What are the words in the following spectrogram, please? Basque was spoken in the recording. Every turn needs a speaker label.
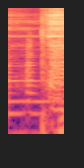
Speaker 1: Bye.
